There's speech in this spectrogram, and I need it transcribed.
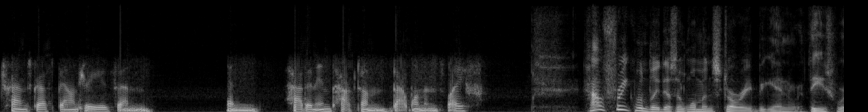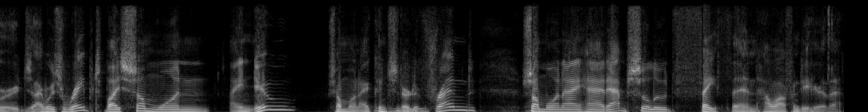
transgressed boundaries and and had an impact on that woman's life. How frequently does a woman's story begin with these words? I was raped by someone I knew, someone I considered mm-hmm. a friend, someone I had absolute faith in. How often do you hear that?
